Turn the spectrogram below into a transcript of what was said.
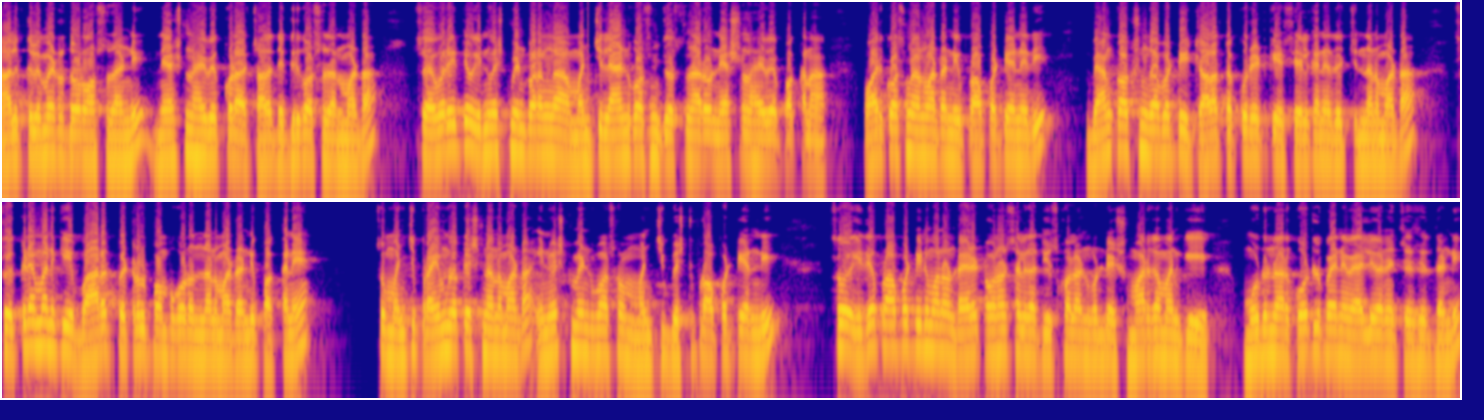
నాలుగు కిలోమీటర్ దూరం వస్తుందండి. నేషనల్ హైవే కూడా చాలా దగ్గరగా వస్తుంది అనమాట సో ఎవరైతే ఇన్వెస్ట్మెంట్ పరంగా మంచి ల్యాండ్ కోసం చూస్తున్నారో నేషనల్ హైవే పక్కన వారి కోసమే అనమాట అండి ఈ ప్రాపర్టీ అనేది. బ్యాంక్ ఆప్షన్ కాబట్టి చాలా తక్కువ రేట్కే సేల్కి అనేది వచ్చిందనమాట సో ఇక్కడే మనకి భారత్ పెట్రోల్ పంప్ కూడా ఉందన్నమాట అండి పక్కనే. సో మంచి ప్రైమ్ లొకేషన్ అన్నమాట. ఇన్వెస్ట్మెంట్ కోసం మంచి బెస్ట్ ప్రాపర్టీ అండి. సో ఇదే ప్రాపర్టీని మనం డైరెక్ట్ ఓనర్సల్గా తీసుకోవాలనుకుంటే సుమారుగా మనకి మూడున్నర కోట్ల పైన వాల్యూ అనేది చేసేద్దండి.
